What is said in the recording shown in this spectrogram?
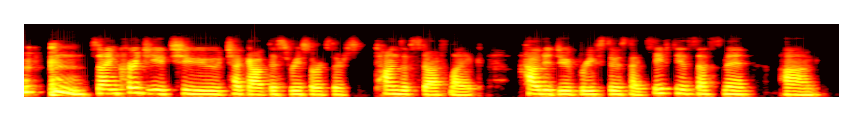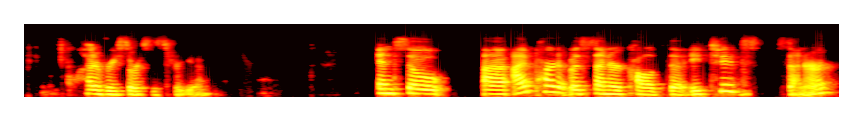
so I encourage you to check out this resource. There's tons of stuff like how to do brief suicide safety assessment, um, a lot of resources for you. And so uh, I'm part of a center called the Etudes Center,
